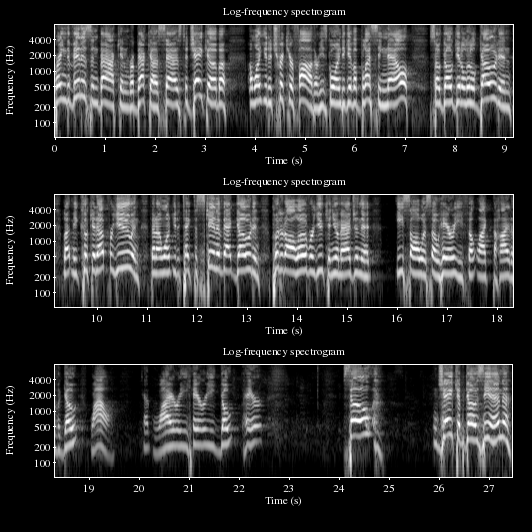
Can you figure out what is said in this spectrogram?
bring the venison back. And Rebecca says to Jacob, I want you to trick your father. He's going to give a blessing now so go get a little goat and let me cook it up for you. And then I want you to take the skin of that goat and put it all over you. Can you imagine that Esau was so hairy he felt like the hide of a goat? Wow. That wiry, hairy goat hair. So Jacob goes in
